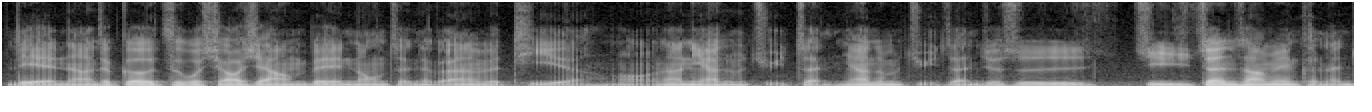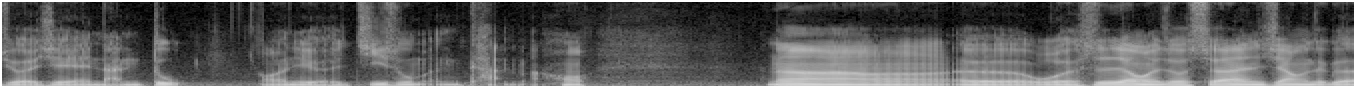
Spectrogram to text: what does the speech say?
脸啊，这个字或肖像被弄成这个 NFT 了哦，那你要怎么举证？你要怎么举证？就是举证上面可能就有一些难度哦，你有技术门槛嘛，吼。那呃，我是认为说，虽然像这个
